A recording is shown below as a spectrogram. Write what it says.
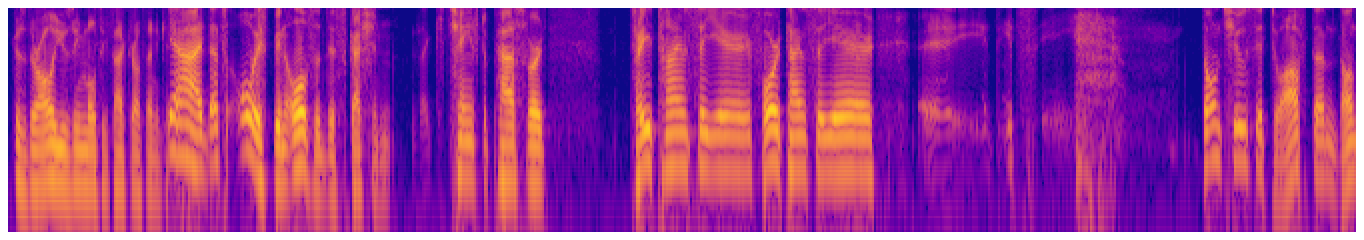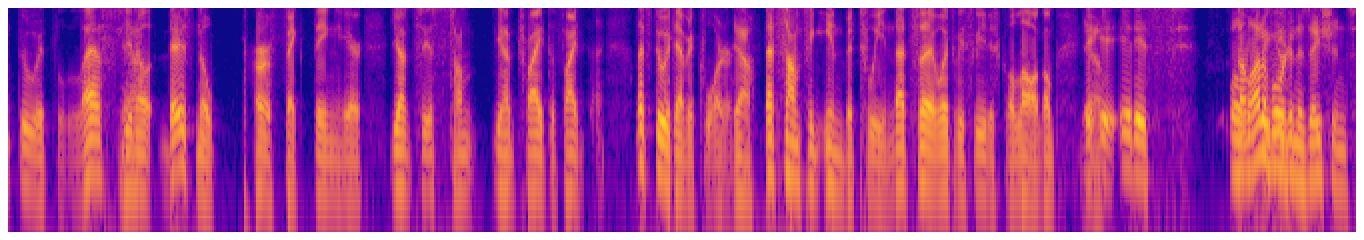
because they're all using multi-factor authentication. Yeah, that's always been also discussion. Like change the password three times a year, four times a year. Eh, It's don't choose it too often. Don't do it less. You know, there's no perfect thing here. You have to just some. You have tried to find. Let's do it every quarter. Yeah. That's something in between. That's uh, what we Swedish call lagom. Yeah. i- it is. Well, a lot of organizations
